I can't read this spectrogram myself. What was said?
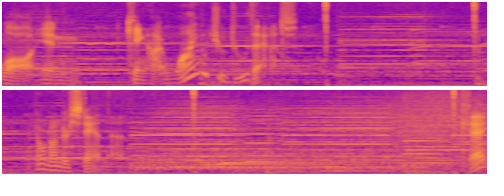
law in Qinghai. Why would you do that? I don't understand that. Okay.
